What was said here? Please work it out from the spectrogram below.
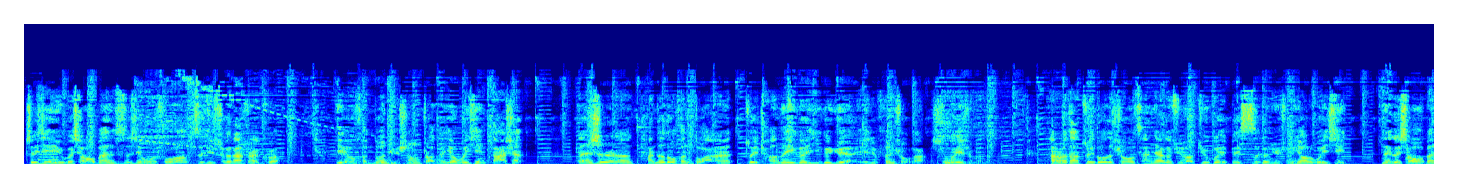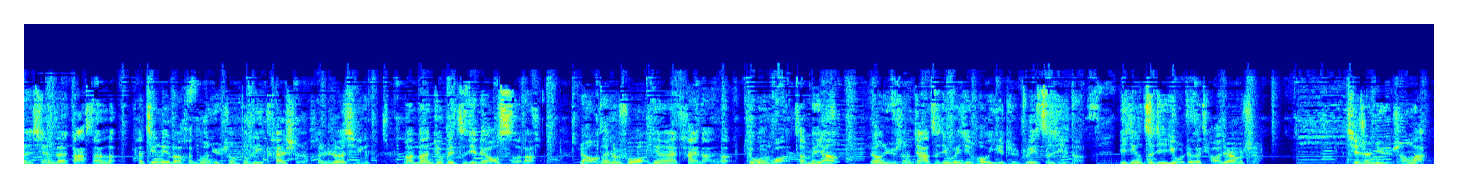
最近有个小伙伴私信我说自己是个大帅哥，也有很多女生找他要微信搭讪，但是谈的都很短，最长的一个一个月也就分手了，是为什么呢？他说他最多的时候参加个学校聚会，被四个女生要了微信。那个小伙伴现在大三了，他经历了很多女生都是一开始很热情，慢慢就被自己聊死了。然后他就说恋爱太难了，就问我怎么样让女生加自己微信后一直追自己呢？毕竟自己有这个条件不是？其实女生吧。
